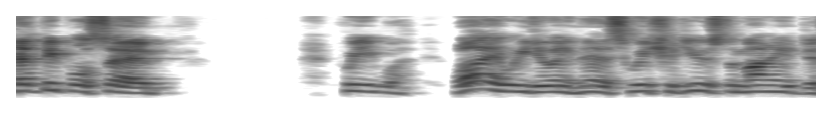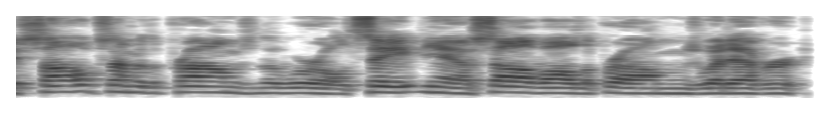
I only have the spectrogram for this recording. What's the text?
because people say we why are we doing this? We should use the money to solve some of the problems in the world, say you know solve all the problems, whatever.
